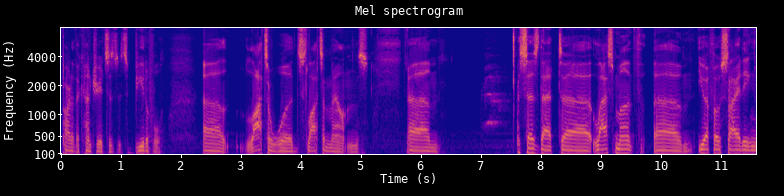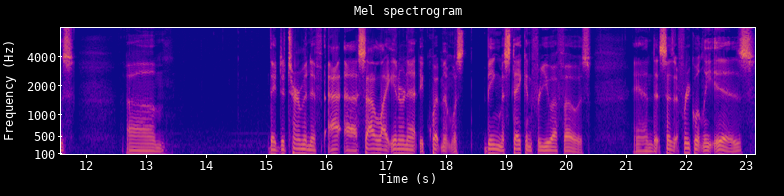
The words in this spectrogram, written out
part of the country. It's it's beautiful. Uh, lots of woods, lots of mountains. Um, it says that uh, last month um, UFO sightings they determined if a- uh, satellite internet equipment was being mistaken for UFOs, and it says it frequently is.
